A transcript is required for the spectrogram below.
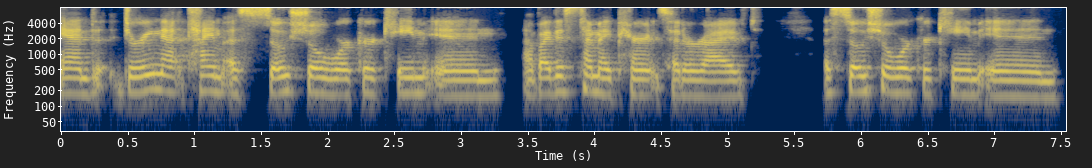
And during that time, a social worker came in. Uh, by this time, my parents had arrived. A social worker came in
